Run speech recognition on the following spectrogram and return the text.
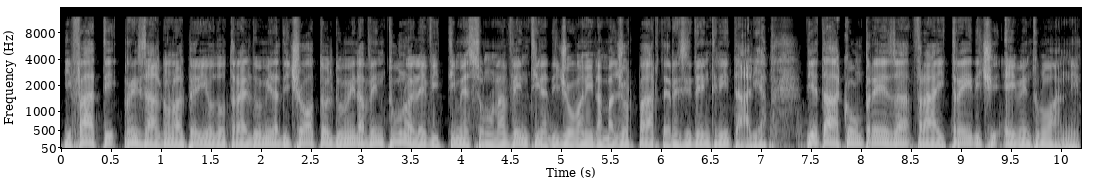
I fatti risalgono al periodo tra il 2018 e il 2021 e le vittime sono una ventina di giovani, la maggior parte residenti in Italia, di età compresa fra i 13 e i 21 anni.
